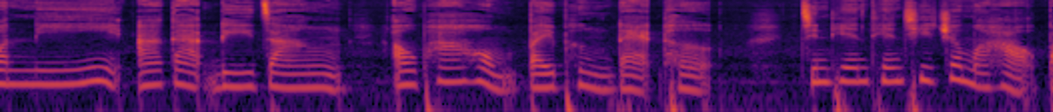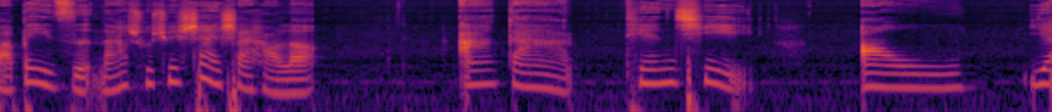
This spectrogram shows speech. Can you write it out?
วันนี้อากาศดีจัง เอาผ้าห่มไปผึ่งแดดเถอะ今天天气这么好把被子拿出去晒晒好了อากาศ天气เอา要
